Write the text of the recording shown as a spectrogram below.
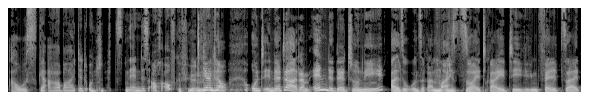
ausgearbeitet und letzten Endes auch aufgeführt. Genau. Und in der Tat, am Ende der Tournee, also unserer meist zwei, dreitägigen Feldzeit,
